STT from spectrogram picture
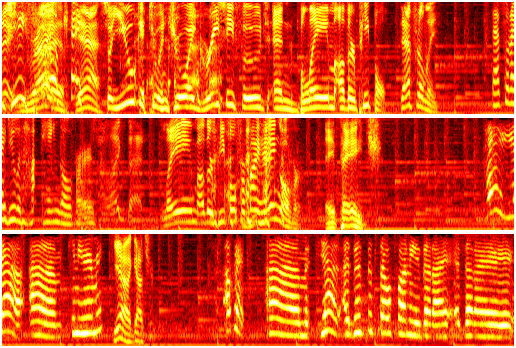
Oh, see. jeez. Right. Okay. Yeah, So you get to enjoy greasy foods and blame other people. definitely. That's what I do with hangovers. I like that. Blame other people for my hangover. Hey, Paige. Hey, yeah. Um, can you hear me? Yeah, I got you. Okay. Um, yeah, uh, this is so funny that I that I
